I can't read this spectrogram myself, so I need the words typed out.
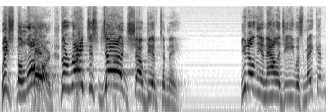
which the Lord, the righteous judge, shall give to me. You know the analogy he was making?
